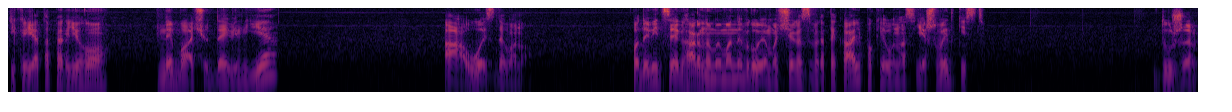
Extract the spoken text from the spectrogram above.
Тільки я тепер його не бачу, де він є. А, ось де воно. Подивіться, як гарно ми маневруємо через вертикаль, поки у нас є швидкість. Дуже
